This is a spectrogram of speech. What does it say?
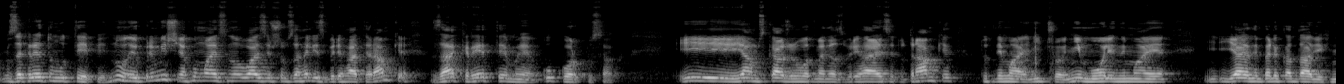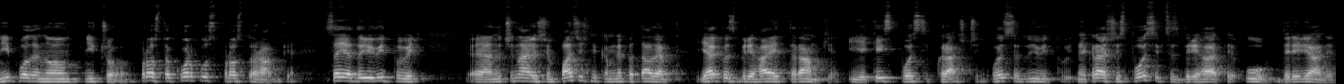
в закритому типі. Ну, не в приміщеннях, мається на увазі, щоб взагалі зберігати рамки закритими у корпусах. І я вам скажу, от в мене зберігаються тут рамки, тут немає нічого, ні молі немає. Я не перекладав їх ні полином, нічого. Просто корпус, просто рамки. Це я даю відповідь е, починаючим пасічникам. Мене питали, як ви зберігаєте рамки і який спосіб кращий. Ось я даю відповідь. Найкращий спосіб це зберігати у дерев'яних.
